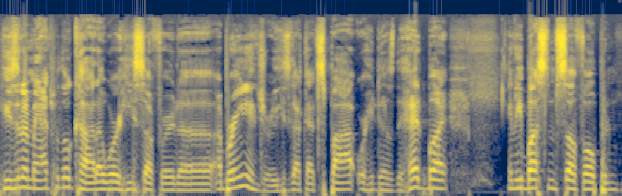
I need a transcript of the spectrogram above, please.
he's in a match with Okada where he suffered a, a brain injury. He's got that spot where he does the headbutt and he busts himself open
